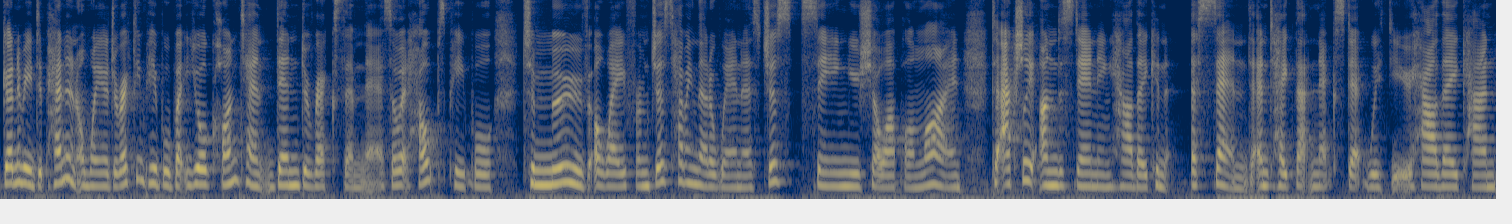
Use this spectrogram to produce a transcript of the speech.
going to be dependent on where you're directing people, but your content then directs them there. So it helps people to move away from just having that awareness, just seeing you show up online, to actually understanding how they can ascend and take that next step with you, how they can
